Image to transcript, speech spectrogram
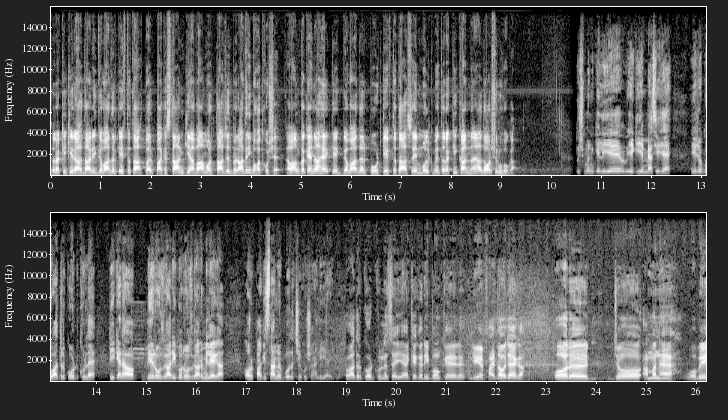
तरक्की की राहदारी गवादर के अफ्ताह पर पाकिस्तान की आवाम और ताजर बरदरी बहुत खुश है। आवाम का कहना है कि गवादर पोर्ट के अफ्ताह से मुल्क में तरक्की का नया दौर शुरू होगा। दुश्मन के लिए एक ये मैसेज है ये जो गवादर कोर्ट खुला है ठीक है ना बेरोजगारी को रोज़गार मिलेगा और पाकिस्तान में बहुत अच्छी खुशहाली आएगी। गवादर कोर्ट खुलने से यह है कि गरीबों के लिए फ़ायदा हो जाएगा और जो अमन है वो भी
